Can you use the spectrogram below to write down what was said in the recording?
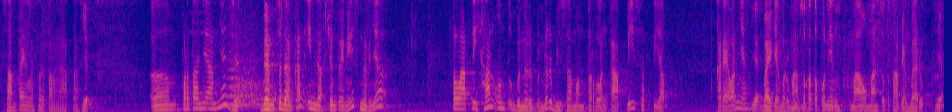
sampai yang level paling atas Ya. Em, pertanyaannya dan sedangkan induction training ini sebenarnya pelatihan untuk benar-benar bisa memperlengkapi setiap karyawannya, Ya. baik yang baru masuk ataupun yang mau masuk ke tahap yang baru. Ya.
